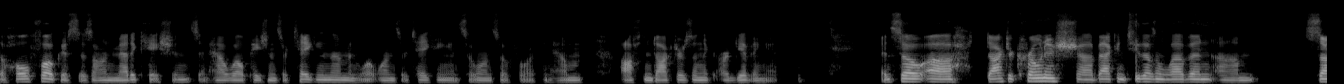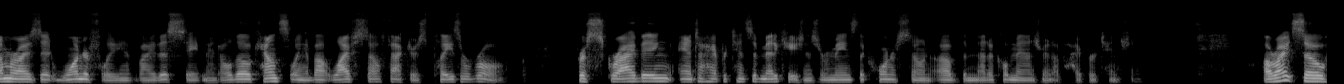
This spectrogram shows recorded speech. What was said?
The whole focus is on medications and how well patients are taking them and what ones are taking and so on and so forth and how often doctors are giving it. And so uh, Dr. Cronish uh, back in 2011 um, summarized it wonderfully by this statement, although counseling about lifestyle factors plays a role, prescribing antihypertensive medications remains the cornerstone of the medical management of hypertension. All right, so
